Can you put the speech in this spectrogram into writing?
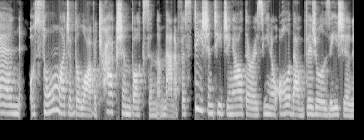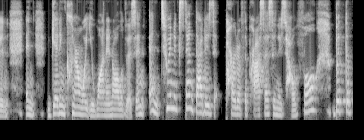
And so much of the law of attraction books and the manifestation teaching out there is, you know, all about visualization and, and getting clear on what you want and all of this. And, and to an extent, that is part of the process and is helpful. But the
